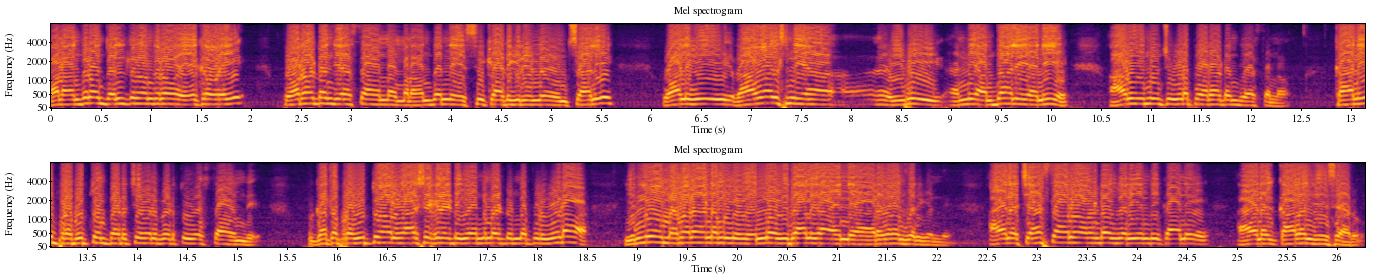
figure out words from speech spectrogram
మన అందరం దళితులందరం ఏకమై పోరాటం చేస్తూ ఉన్నాం. మన అందరినీ ఎస్సీ కేటగిరీలో ఉంచాలి. వాళ్ళకి రావాల్సిన ఇవి అన్ని అందాలి అని ఆ రోజు నుంచి కూడా పోరాటం చేస్తున్నాం. కానీ ప్రభుత్వం పెడచెవులు పెడుతూ వస్తూ ఉంది. గత ప్రభుత్వాలు రాజశేఖర రెడ్డి గవర్నమెంట్ ఉన్నప్పుడు కూడా ఎన్నో మెమరాండంలు ఎన్నో విధాలుగా ఆయన్ని అడగడం జరిగింది. ఆయన చేస్తాను అనడం జరిగింది కానీ ఆయన కాలం చేశారు.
